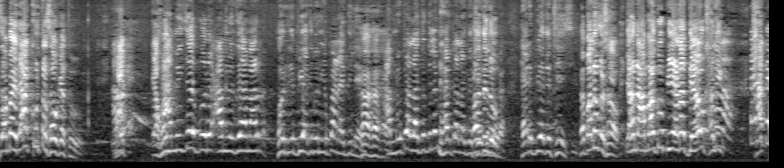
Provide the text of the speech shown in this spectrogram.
জামাই রাগ করতেছাও কে তো? এখন? আমি যে করে আপনি যে আমার হরিয়ে বিয়া দিবেন দিলে হ্যাঁ, হ্যাঁ, হ্যাঁ। আপনি ওটা লাগতে দিলেন হ্যাঁ হ্যাঁ, দিলো। হ্যাঁ বিয়া দিয়ে থিয়েছি হ্যাঁ, ভালো করছাও এখন আমাকে বিয়াটা দেও খালি। টাকা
